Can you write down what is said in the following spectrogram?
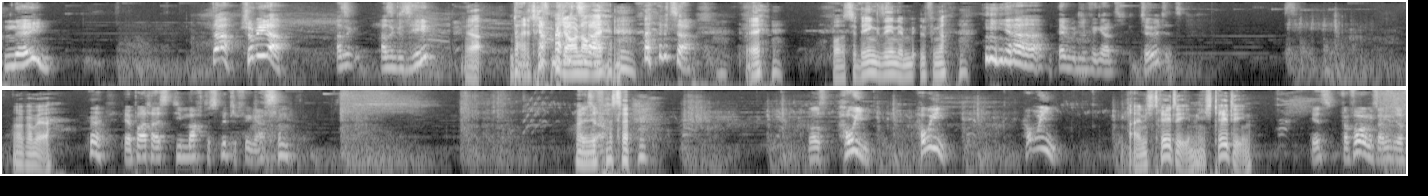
Nein. Da, schon wieder. Also, also gesehen? Ja, da trifft mich auch noch. Ey. Alter. Ey. Wo hast du den gesehen, den Mittelfinger? Ja, der Mittelfinger hat dich getötet. Na, komm her. Der Part heißt die Macht des Mittelfingers. Alter. Los, hau ihn. Hau ihn. Hau ihn. Nein, ich trete ihn. Ich trete ihn. Jetzt Verfolgungsangriff.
